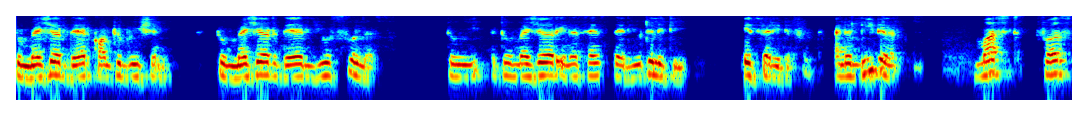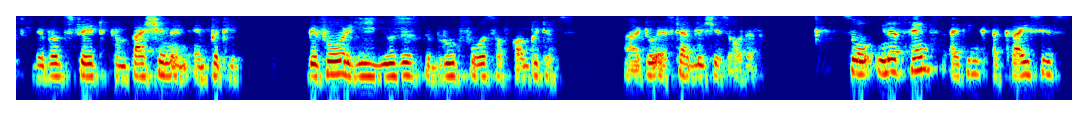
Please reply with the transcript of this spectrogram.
to measure their contribution, to measure their usefulness, to, to measure, in a sense, their utility is very different. And a leader must first demonstrate compassion and empathy before he uses the brute force of competence to establish his order. So, in a sense, I think a crisis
